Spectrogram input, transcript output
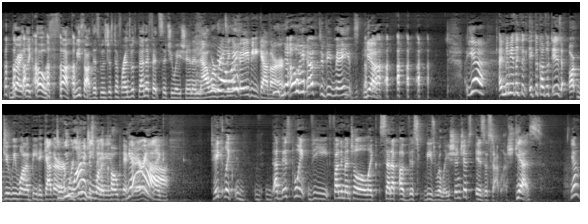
right? Like, oh fuck, we thought this was just a friends with benefits situation, and now we're No, raising we- a baby together. now we have to be mates. Yeah, Yeah. and maybe like the, if the conflict is, are, do we want to be together, Do we or do wanna we just want to co-parent? Yeah. Like, take like at this point, the fundamental like setup of this these relationships is established. Yes. Yeah.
